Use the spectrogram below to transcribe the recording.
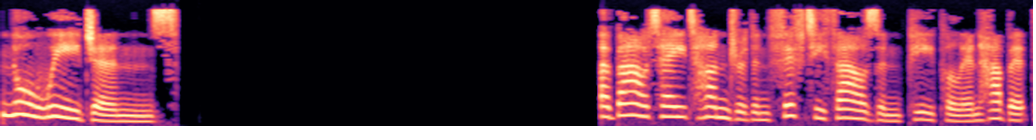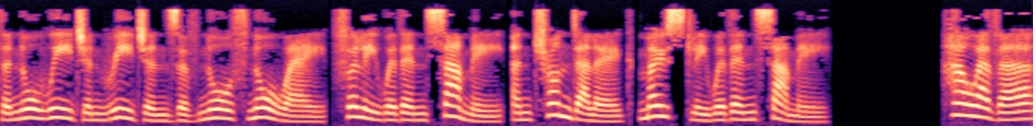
Norwegians About 850,000 people inhabit the Norwegian regions of North Norway fully within Sami and Trondelag mostly within Sami. However,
